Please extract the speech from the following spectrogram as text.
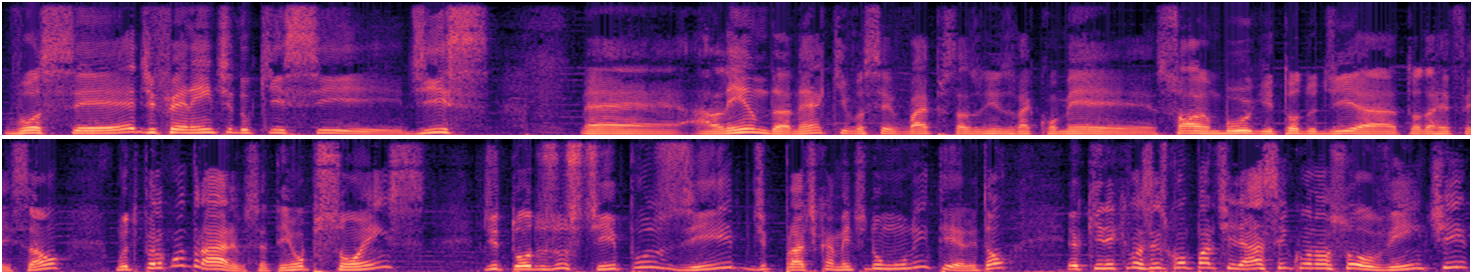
Você, diferente do que se diz é, a lenda, né, que você vai para os Estados Unidos vai comer só hambúrguer todo dia, toda refeição. Muito pelo contrário, você tem opções de todos os tipos e de praticamente do mundo inteiro. Então, eu queria que vocês compartilhassem com o nosso ouvinte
